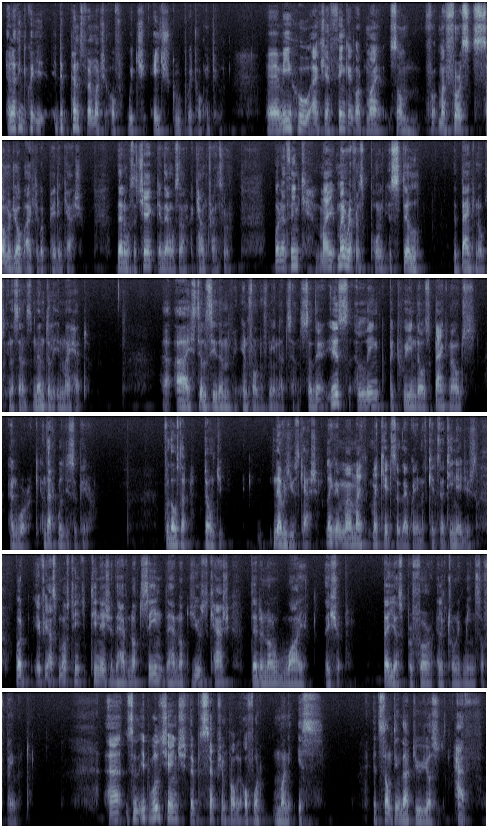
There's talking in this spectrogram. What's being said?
and I think it, it depends very much of which age group we're talking to. Uh, me, who actually I think I got my some my first summer job, I actually got paid in cash. Then it was a check, and then was a account transfer. But I think my my reference point is still the banknotes in a sense, mentally in my head. Uh, I still see them in front of me in that sense. So there is a link between those banknotes and work, and that will disappear. For those that don't never use cash, like my my, my kids, so they're okay, not kids, they're teenagers. But if you ask most teen teenagers, they have not seen, they have not used cash, they don't know why they should. They just prefer electronic means of payment. Uh, so it will change their perception probably of what money is. It's something that you just have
